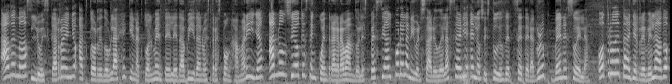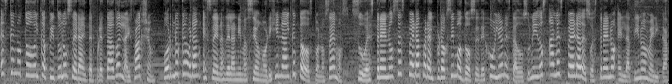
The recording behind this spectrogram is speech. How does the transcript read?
Además, Luis Carreño, actor de doblaje quien actualmente le da vida a nuestra esponja amarilla, anunció que se encuentra grabando el especial por el aniversario de la serie en los estudios de Etcétera Group Venezuela. Otro detalle detalle revelado es que no todo el capítulo será interpretado en live action, por lo que habrán escenas de la animación original que todos conocemos. Su estreno se espera para el próximo 12 de julio en Estados Unidos a la espera de su estreno en Latinoamérica.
